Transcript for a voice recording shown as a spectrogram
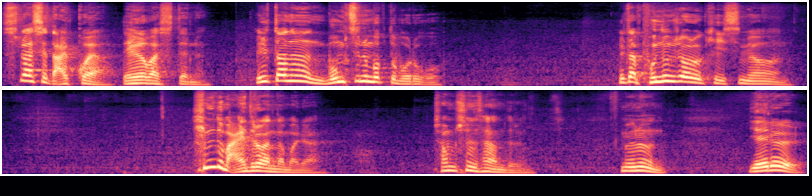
슬라이스 날 거야. 내가 봤을 때는. 일단은 몸 쓰는 법도 모르고. 일단 본능적으로 이렇게 있으면 힘도 많이 들어간단 말이야. 처음 치는 사람들은. 그러면은 얘를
